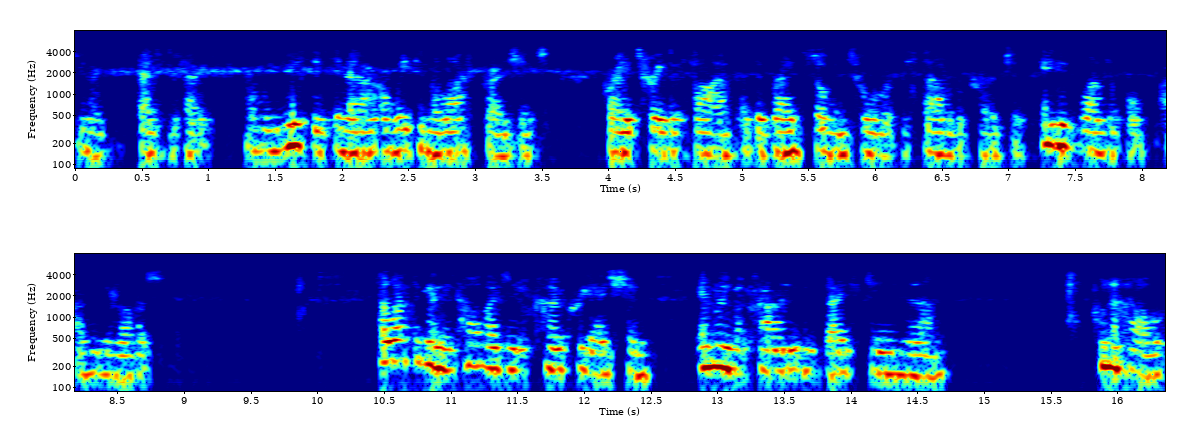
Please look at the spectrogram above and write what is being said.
you know, face-to-face. And we use this in our A Week in the Life project, grade 3 to 5, as a brainstorming tool at the start of the project. It is wonderful. I really love it. So once again, this whole idea of co-creation, Emily McCarren is based in um, Punahou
